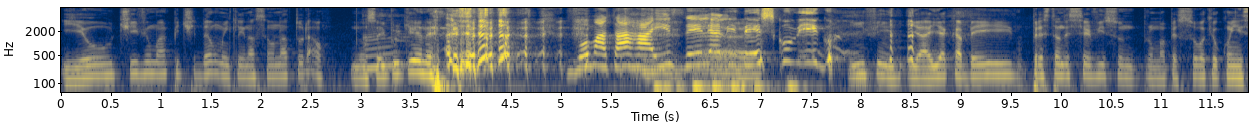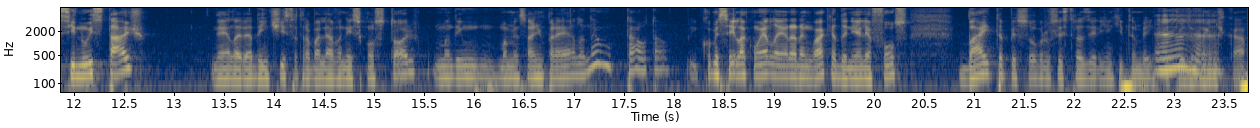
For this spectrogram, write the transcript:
E eu tive uma aptidão, uma inclinação natural. Não sei porquê, né? Vou matar a raiz dele ali, deixa comigo. Enfim, e aí acabei prestando esse serviço para uma pessoa que eu conheci no estágio. Né? Ela era dentista, trabalhava nesse consultório. Mandei um- uma mensagem para ela, não, tal, tal. E comecei lá com ela em Araranguá, que é a Daniela Afonso. Baita pessoa para vocês trazerem aqui também, depois eu vou indicar.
